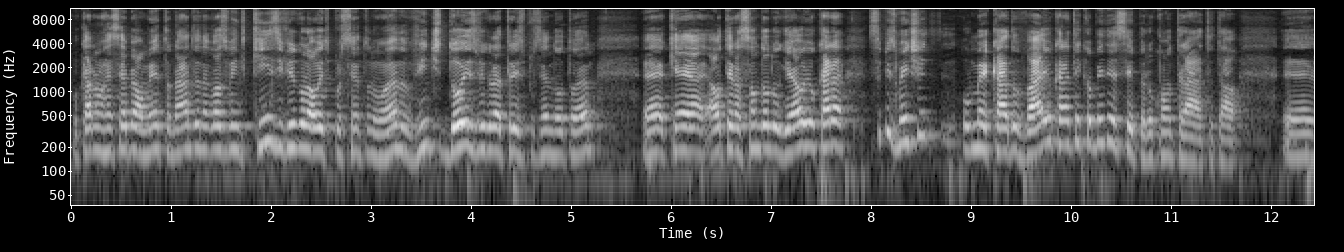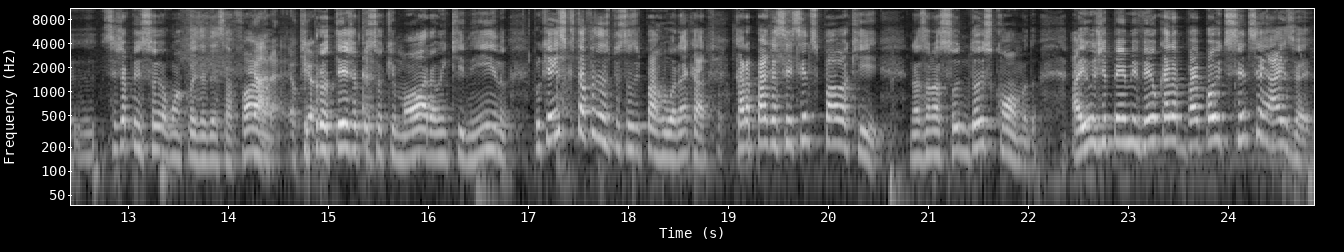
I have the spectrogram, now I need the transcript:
o cara não recebe aumento, nada, e o negócio vem de 15,8% no ano, 22,3% no outro ano, é, que é a alteração do aluguel, e o cara simplesmente o mercado vai e o cara tem que obedecer pelo contrato e tal. É, você já pensou em alguma coisa dessa forma? Cara, que, que proteja a pessoa que mora, o inquilino? Porque é isso que está fazendo as pessoas ir para rua, né, cara? O cara paga 600 pau aqui, na Zona Sul, em dois cômodos. Aí o GPM vem, o cara vai para 800 reais, velho.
